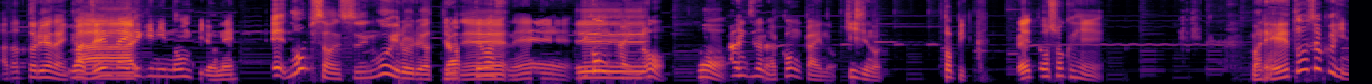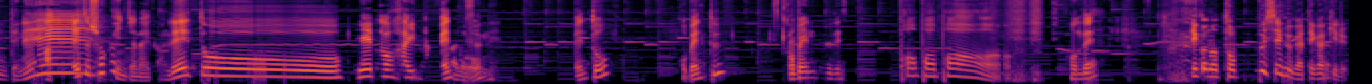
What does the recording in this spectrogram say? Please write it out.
当たっとるやないかまあ全体的的にのんぴをね。えのんぴさんすんごいいろいろやってやっるねてますね。えでー。今回のも感じなのは今回の記事のトピック。う冷凍食品まあ冷凍食品ってね。あ冷凍食品じゃないか冷凍冷凍配達弁当ですよね。弁当？お弁当？お弁当です。ポンポンポンほんで？で、このトップシェフが手掛ける、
